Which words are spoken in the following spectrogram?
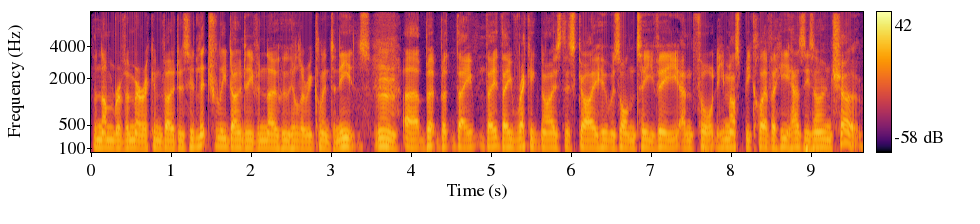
the number of American voters who literally don't even know who Hillary Clinton is, mm. uh, but but they they they recognise this guy who was on TV and thought he must be clever. He has his own show."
